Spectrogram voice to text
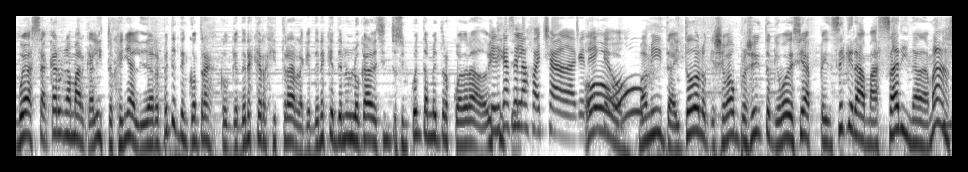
Voy a sacar una marca, listo, genial. Y de repente te encontrás con que tenés que registrarla, que tenés que tener un local de 150 metros cuadrados, ¿viste? que hacer la fachada, que tenés Oh, que. oh, mamita, y todo lo que llevaba un proyecto que vos decías, pensé que era amasar y nada más,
